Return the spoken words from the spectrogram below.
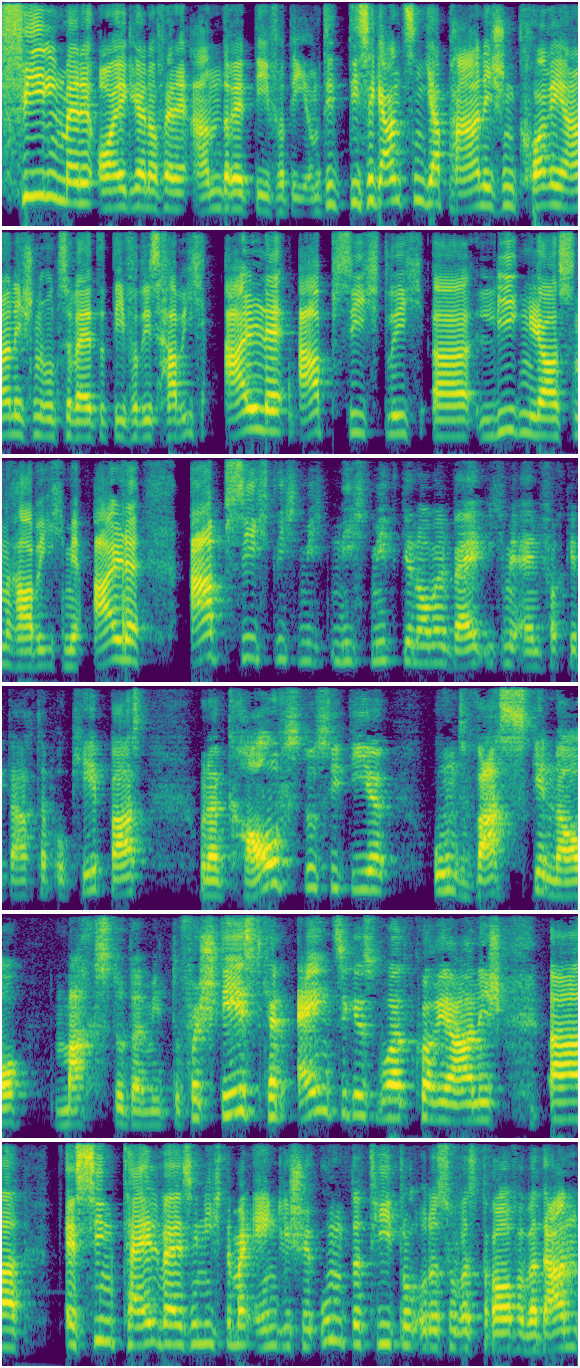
fielen meine Äuglein auf eine andere DVD. Und die, diese ganzen japanischen, koreanischen und so weiter DVDs habe ich alle absichtlich äh, liegen lassen, habe ich mir alle absichtlich mit, nicht mitgenommen, weil ich mir einfach gedacht habe, okay, passt. Und dann kaufst du sie dir und was genau machst du damit? Du verstehst kein einziges Wort Koreanisch. Äh, es sind teilweise nicht einmal englische Untertitel oder sowas drauf, aber dann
